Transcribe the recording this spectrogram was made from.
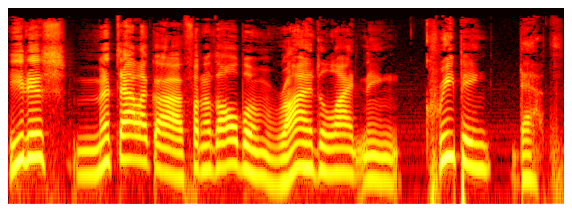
Hier is Metallica van het album Ride the Lightning, Creeping Death.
